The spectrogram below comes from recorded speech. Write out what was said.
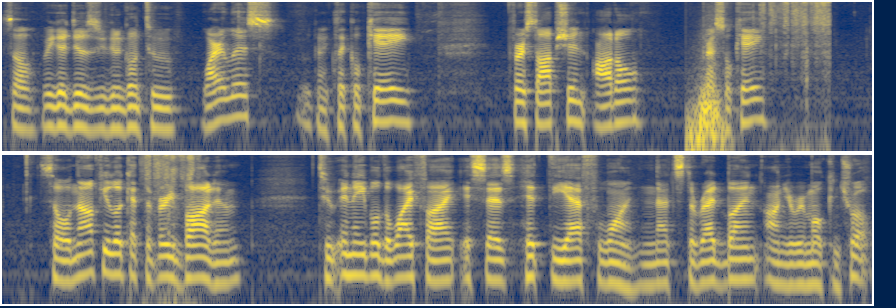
So what you're going to do is you're going to go into wireless. We're going to click OK. First option, auto. Press OK. So now if you look at the very bottom, to enable the Wi-Fi, it says hit the F1, and that's the red button on your remote control.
